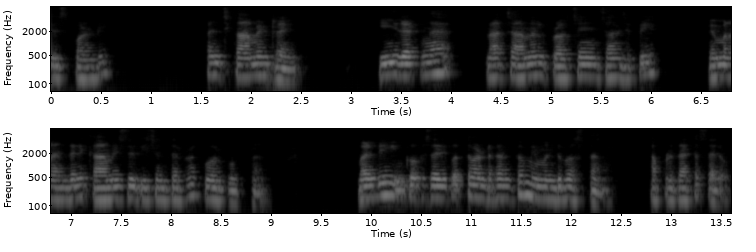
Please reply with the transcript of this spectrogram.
చేసుకోండి. మంచి కామెంట్ రాయండి ఈ రకంగా నా ఛానల్ ప్రోత్సహించాలని చెప్పి మిమ్మల్ని అందరినీ కామేశ్వర కిచెన్ తరఫున కోరుకుంటున్నాను. మళ్ళీ ఇంకొక సరికొత్త వంటకంతో మీ ముందుకు వస్తాను. అప్పటిదాకా సెలవు.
